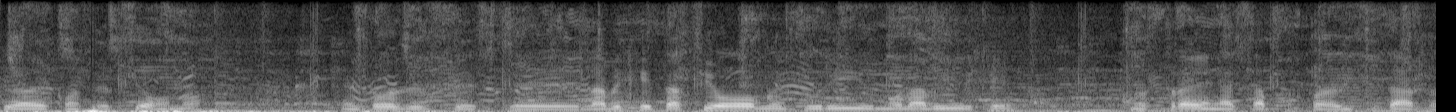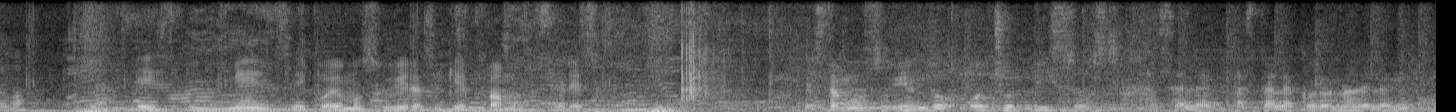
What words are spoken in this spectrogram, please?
ciudad de Concepción. ¿no? Entonces este, la vegetación, el turismo, la Virgen nos traen acá pues, para visitarla. ¿no? Es inmensa y podemos subir, así que vamos a hacer eso. Estamos subiendo ocho pisos hasta la, hasta la corona de la Virgen.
